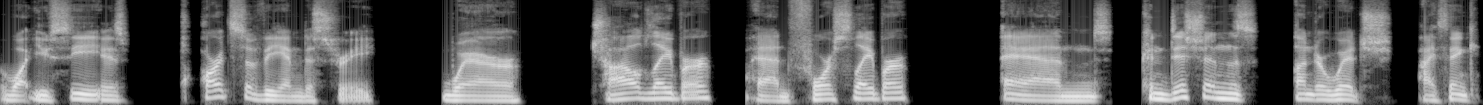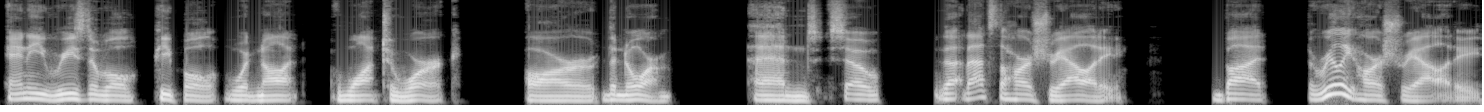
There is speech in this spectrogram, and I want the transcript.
what you see is parts of the industry where child labor and forced labor and conditions under which I think any reasonable people would not want to work are the norm. And so that, that's the harsh reality. But the really harsh reality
